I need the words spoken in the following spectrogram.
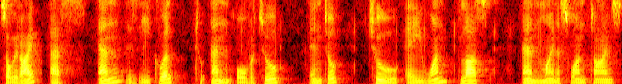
So we write s n is equal to n over 2 into 2a1 plus n minus 1 times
